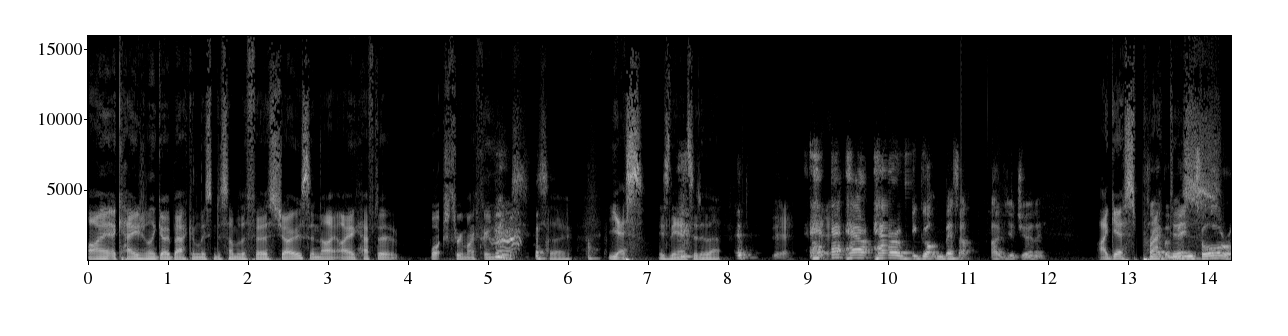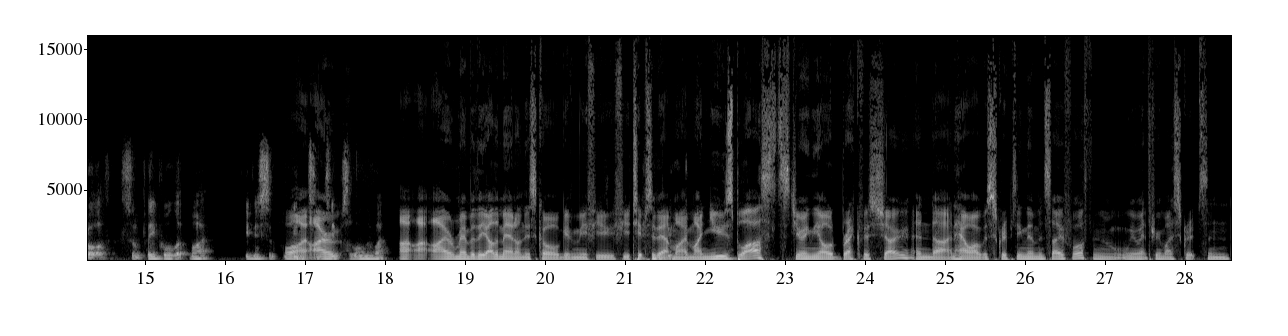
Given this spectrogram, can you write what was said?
I occasionally go back and listen to some of the first shows, and I, I have to watch through my fingers. so, yes, is the answer to that. And yeah. yeah. How, how, how have you gotten better over your journey? I guess practice. a mentor or some people that might give you some, well, I, some I, tips along the way? I, I remember the other man on this call giving me a few few tips about my, my news blasts during the old breakfast show and uh, and how I was scripting them and so forth. And we went through my scripts and,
